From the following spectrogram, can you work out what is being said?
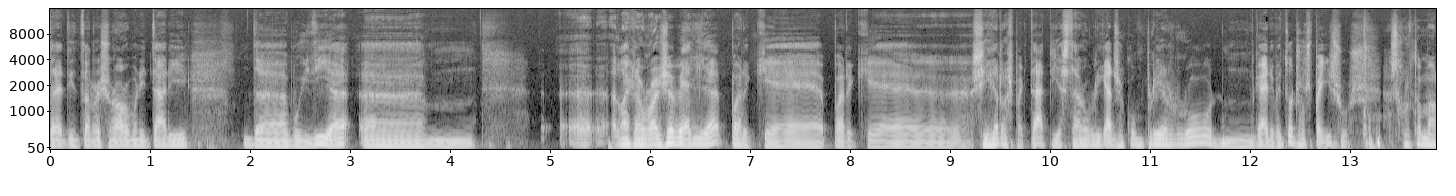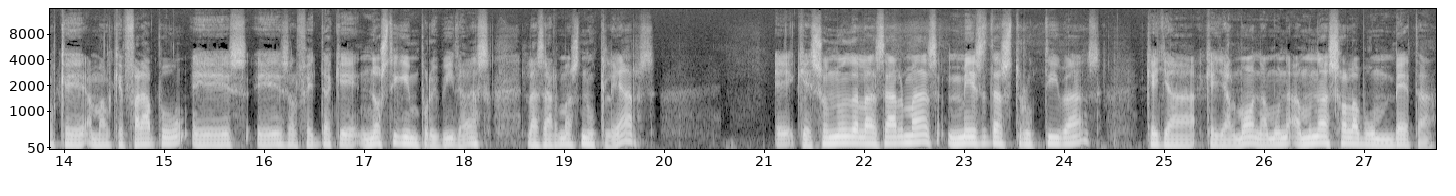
dret internacional humanitari d'avui dia. Eh, la Creu Roja vetlla perquè, perquè sigui respectat i estan obligats a complir-lo gairebé tots els països. Escolta, amb el que, amb el que frapo és, és el fet de que no estiguin prohibides les armes nuclears, eh, que són una de les armes més destructives que hi ha, que hi ha al món. Amb una, amb una sola bombeta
